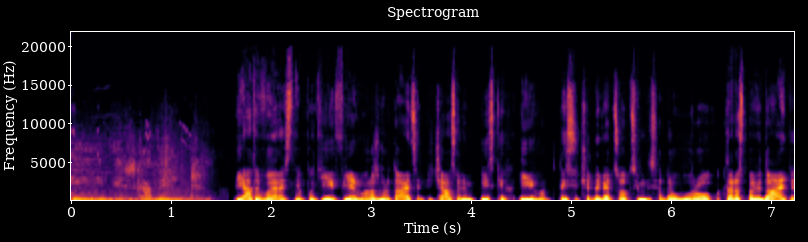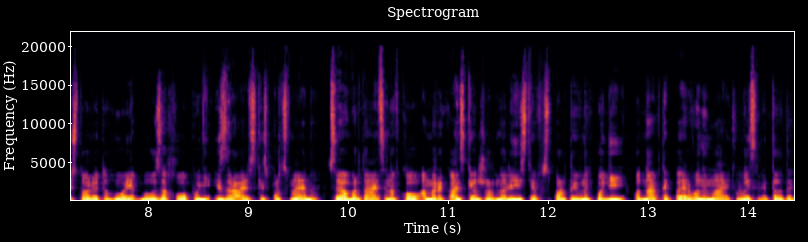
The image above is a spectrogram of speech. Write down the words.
He is coming to 5 вересня події фільму розгортаються під час Олімпійських ігор 1972 року та розповідають історію того, як були захоплені ізраїльські спортсмени. Все обертається навколо американських журналістів спортивних подій. Однак тепер вони мають висвітлити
